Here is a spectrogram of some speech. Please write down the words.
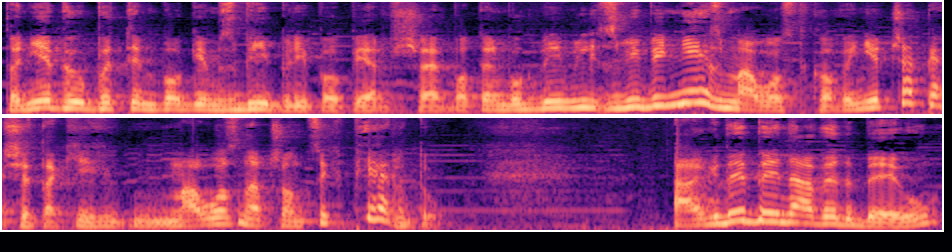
to nie byłby tym Bogiem z Biblii po pierwsze, bo ten Bóg z Biblii nie jest małostkowy, nie czepia się takich mało znaczących pierdół. A gdyby nawet był,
